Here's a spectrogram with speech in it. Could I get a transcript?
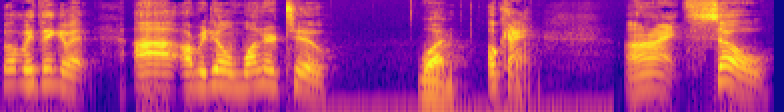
what we think of it. Uh, are we doing one or two? One. Okay. All right. So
